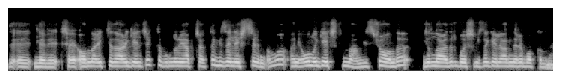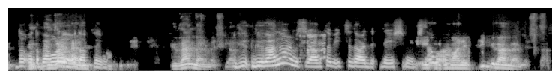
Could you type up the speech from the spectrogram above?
ileri şey onlar iktidara gelecek de bunları yapacak da biz eleştirelim ama hani onu geçtim ben. Biz şu anda yıllardır başımıza gelenlere bakalım. Da, o da ben güven oraya odaklıyım. Güven vermesi lazım. Gü- güven vermesi lazım tabii iktidar de- değişimi için ama. Muhalefetin güven vermesi lazım.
